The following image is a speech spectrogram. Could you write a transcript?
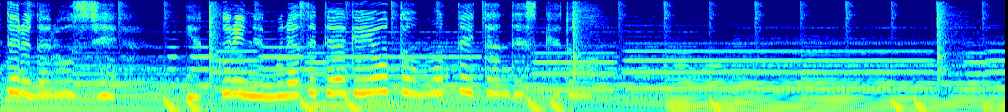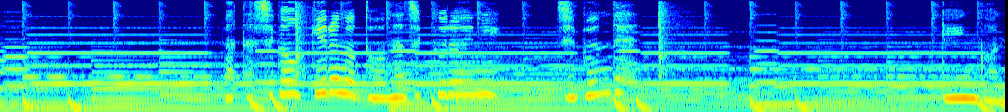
てるだろうしゆっくり眠らせてあげようと思っていたんですけど。私が起きるのと同じくらいに自分で。リンが眠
